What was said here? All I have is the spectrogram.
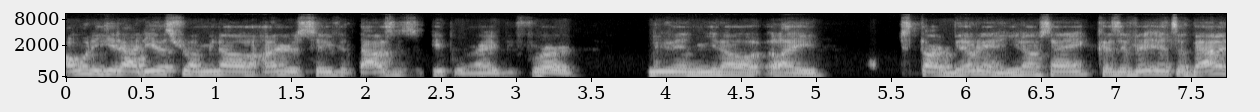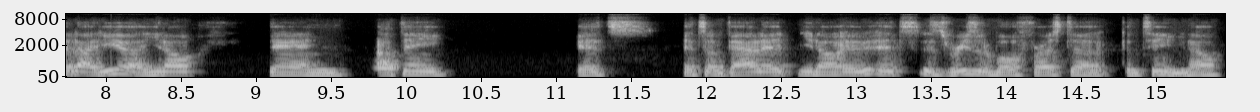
I want to get ideas from you know hundreds even thousands of people, right, before even you know like start building. You know what I'm saying? Because if it's a valid idea, you know, then I think it's it's a valid, you know, it, it's it's reasonable for us to continue, you know.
